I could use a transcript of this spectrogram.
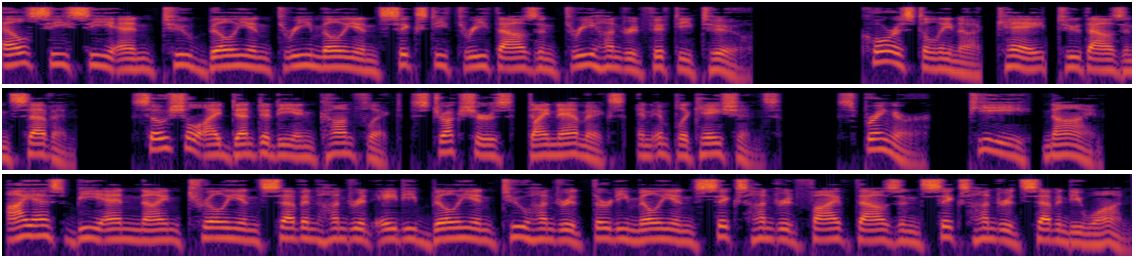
LCCN 2003063352. Korostelina, K. 2007. Social Identity and Conflict, Structures, Dynamics, and Implications. Springer. p. 9. ISBN 9780230605671.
